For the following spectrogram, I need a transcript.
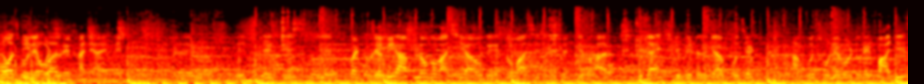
बहुत छोले भटूरे खाने आए हैं। जब भी आप लोग वाशी आओगे तो वाशी स्टेशन के बाहर रिलायंस डिजिटल के अपोजिट आपको छोले भटूरे पाजिस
